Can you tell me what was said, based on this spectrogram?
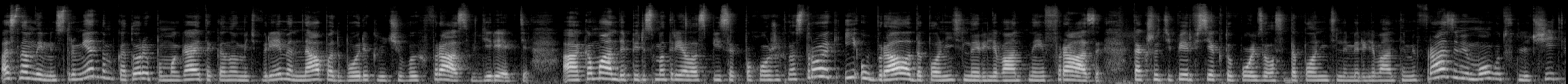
основным инструментом, который помогает экономить время на подборе ключевых фраз в Директе. А команда пересмотрела список похожих настроек и убрала дополнительные релевантные фразы. Так что теперь все, кто пользовался дополнительными релевантными фразами, могут включить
